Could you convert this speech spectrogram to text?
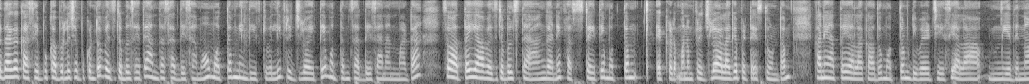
సరదాగా కాసేపు కబుర్లు చెప్పుకుంటూ వెజిటబుల్స్ అయితే అంతా సర్దేశాము. మొత్తం నేను తీసుకువెళ్ళి ఫ్రిడ్జ్లో అయితే మొత్తం సర్దేశాను అనమాట సో అత్తయ్య ఆ వెజిటబుల్స్ తేగానే ఫస్ట్ అయితే మొత్తం ఎక్కడ మనం ఫ్రిడ్జ్లో అలాగే పెట్టేస్తూ ఉంటాం. కానీ అత్తయ్య అలా కాదు. మొత్తం డివైడ్ చేసి అలా ఏదైనా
